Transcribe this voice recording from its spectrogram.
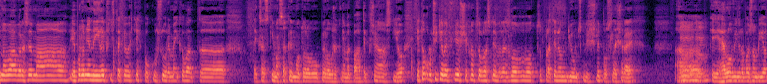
nová verze má, je podle mě nejlepší z takových těch pokusů remakeovat uh, texaský masakr motorovou pilou, řekněme pátek 13. Je to určitě lepší než všechno, co vlastně vylezlo od Platinum Dunes, když šli po slasherech. A mm-hmm. i Halloween Roba Zombieho.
